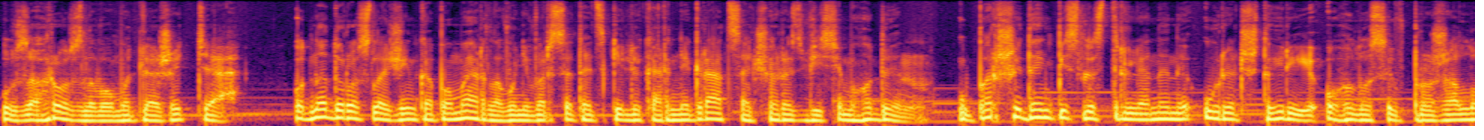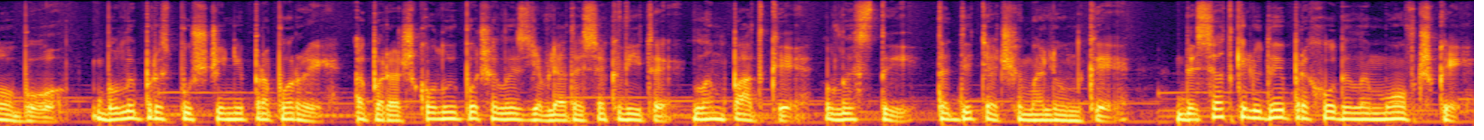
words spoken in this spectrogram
у загрозливому для життя. Одна доросла жінка померла в університетській лікарні Граца через 8 годин. У перший день після стрілянини уряд Штирії оголосив про жалобу. Були приспущені прапори, а перед школою почали з'являтися квіти, лампадки, листи та дитячі малюнки. Десятки людей приходили мовчки,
